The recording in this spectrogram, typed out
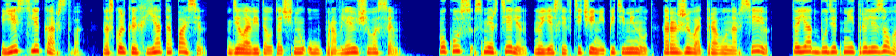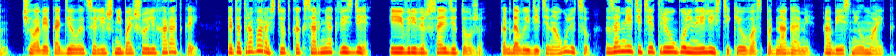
есть лекарства? Насколько их яд опасен?» — деловито уточнил у управляющего Сэм. «Укус смертелен, но если в течение пяти минут разжевать траву нарсею, то яд будет нейтрализован, человек отделается лишь небольшой лихорадкой. Эта трава растет как сорняк везде, и в Риверсайде тоже. Когда выйдете на улицу, заметите треугольные листики у вас под ногами», — объяснил Майк.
